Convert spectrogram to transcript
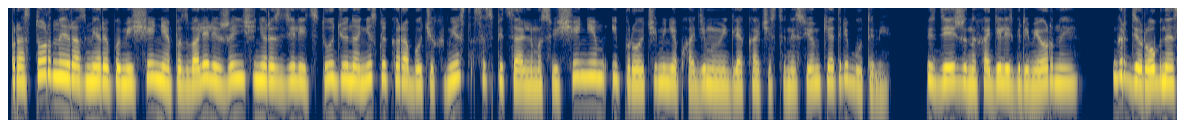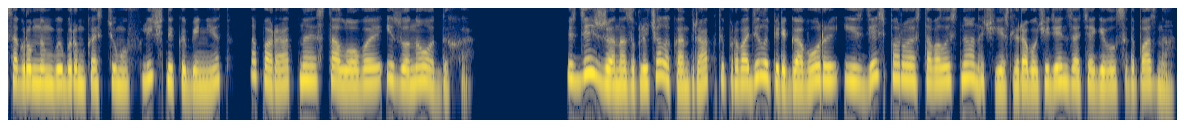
Просторные размеры помещения позволяли женщине разделить студию на несколько рабочих мест со специальным освещением и прочими необходимыми для качественной съемки атрибутами. Здесь же находились гримерные, гардеробная с огромным выбором костюмов, личный кабинет, аппаратная, столовая и зона отдыха. Здесь же она заключала контракты, проводила переговоры и здесь порой оставалась на ночь, если рабочий день затягивался допоздна.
